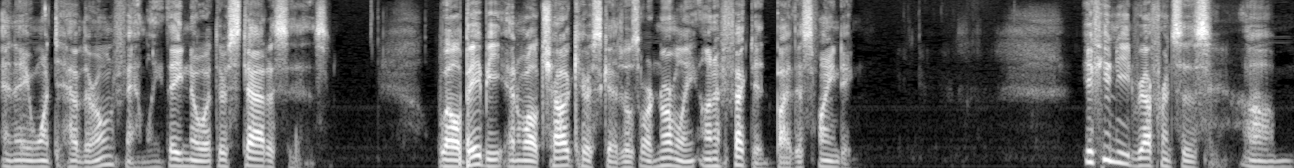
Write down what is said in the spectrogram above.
and they want to have their own family, they know what their status is. Well baby and well child care schedules are normally unaffected by this finding. If you need references um,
